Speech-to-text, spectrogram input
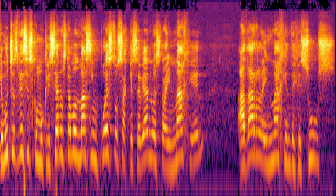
Porque muchas veces como cristianos estamos más impuestos a que se vea nuestra imagen, a dar la imagen de Jesús.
